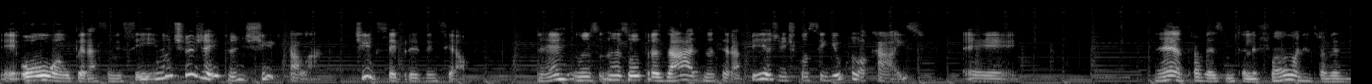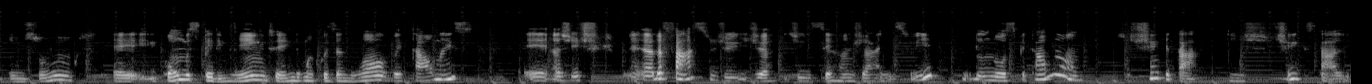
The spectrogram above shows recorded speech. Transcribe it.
é, ou a operação em si, e não tinha jeito, a gente tinha que estar lá, tinha que ser presencial. Né? Nos, nas outras áreas, na terapia, a gente conseguiu colocar isso é, né, através do telefone, através do Zoom, é, e como experimento, ainda uma coisa nova e tal, mas é, a gente era fácil de, de, de, se arranjar isso. E no hospital não, a gente tinha que estar, a gente tinha que estar ali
